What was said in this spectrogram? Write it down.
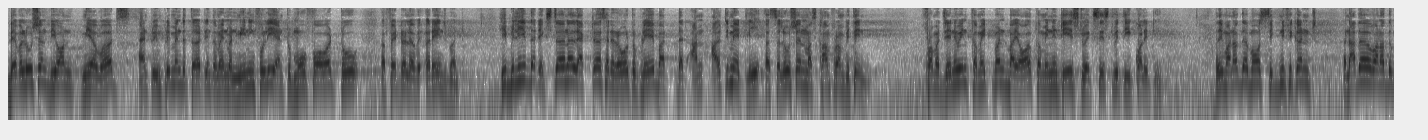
devolution beyond mere words and to implement the 13th Amendment meaningfully and to move forward to a federal ar- arrangement. He believed that external actors had a role to play, but that ultimately a solution must come from within, from a genuine commitment by all communities to exist with equality. I think one of the most significant, another one of the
